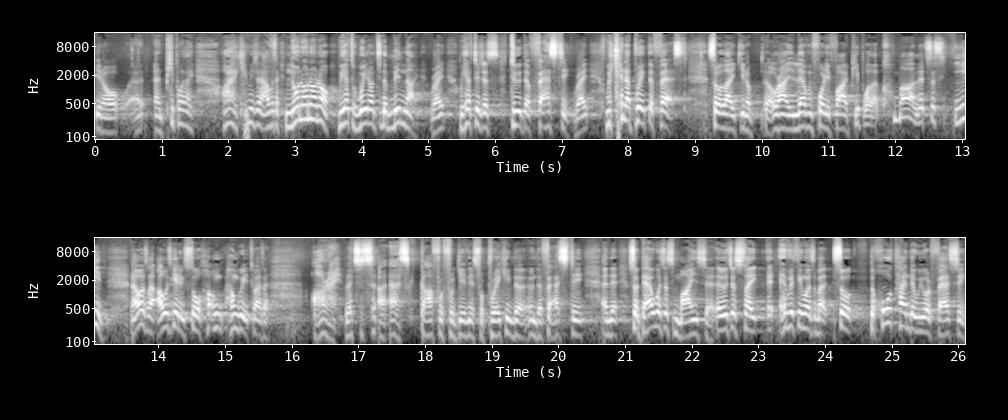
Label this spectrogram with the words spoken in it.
you know, uh, and people are like, all right, give me I was like, no, no, no, no. We have to wait until the midnight, right? We have to just do the fasting, right? We cannot break the fast. So like, you know, around 1145, people are like, come on, let's just eat. And I was like, I was getting so hung- hungry too. I was like, all right, let's uh, ask God for forgiveness for breaking the, the fasting. And then, so that was just mindset. It was just like everything was about, so the whole time that we were fasting,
